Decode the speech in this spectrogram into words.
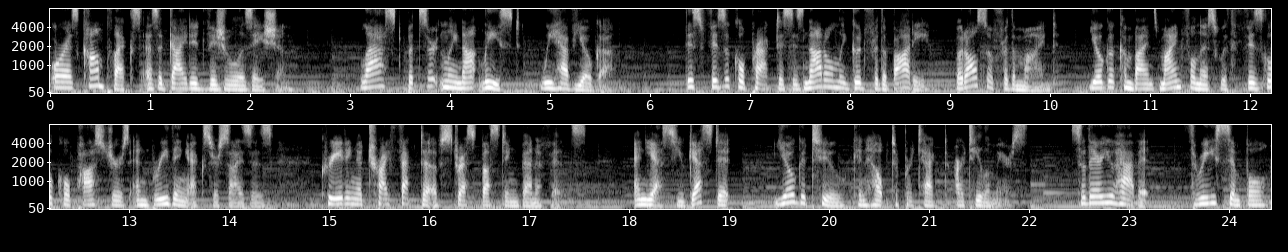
or as complex as a guided visualization. Last, but certainly not least, we have yoga. This physical practice is not only good for the body, but also for the mind. Yoga combines mindfulness with physical postures and breathing exercises, creating a trifecta of stress-busting benefits. And yes, you guessed it, yoga too can help to protect our telomeres. So there you have it, three simple,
